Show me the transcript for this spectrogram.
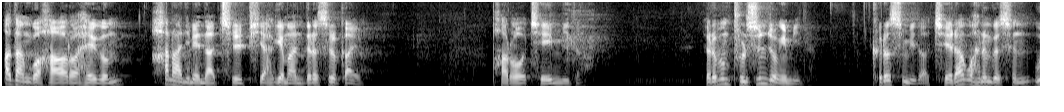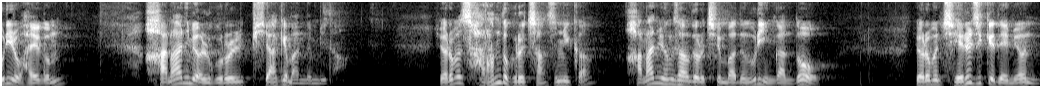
아담과 하와로 하여금 하나님의 낯을 피하게 만들었을까요? 바로 죄입니다. 여러분 불순종입니다. 그렇습니다. 죄라고 하는 것은 우리로 하여금 하나님의 얼굴을 피하게 만듭니다. 여러분 사람도 그렇지 않습니까? 하나님 형상으로 지음받은 우리 인간도 여러분 죄를 짓게 되면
